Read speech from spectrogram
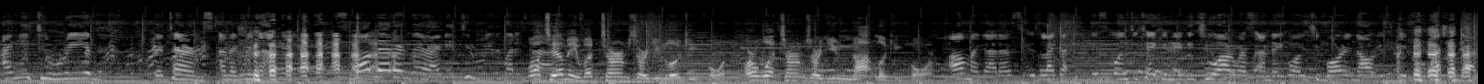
I need to read the terms and agreement. I mean, small letter there. I need to read what is Well, tell me what terms are you looking for, or what terms are you not looking for? Oh my God, it's, it's like a, it's going to take you maybe two hours and they're going to boring all these people watching that.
